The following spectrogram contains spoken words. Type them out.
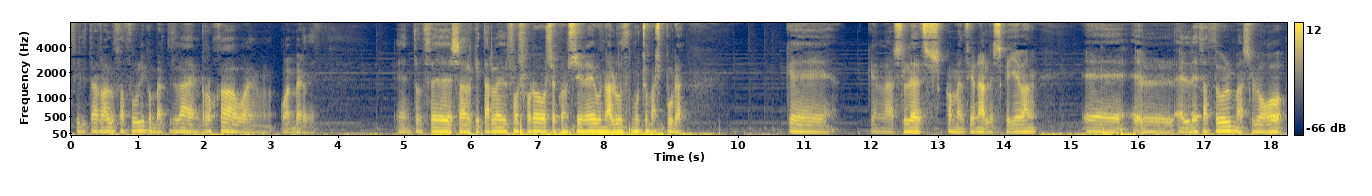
filtrar la luz azul y convertirla en roja o en, verde. Entonces al quitarle el fósforo se consigue una luz mucho más pura que, en las LEDs convencionales que llevan eh, el, LED azul más luego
